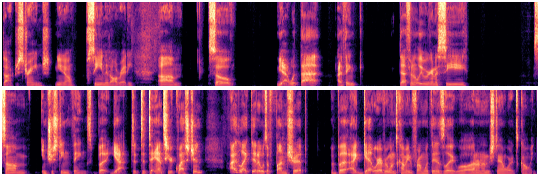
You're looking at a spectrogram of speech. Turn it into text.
Doctor Strange, you know, seeing it already. Um, so, yeah, with that, I think definitely we're going to see some interesting things. But yeah, to, to, to answer your question, I liked it. It was a fun trip, but I get where everyone's coming from with it. it. Is like, well, I don't understand where it's going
